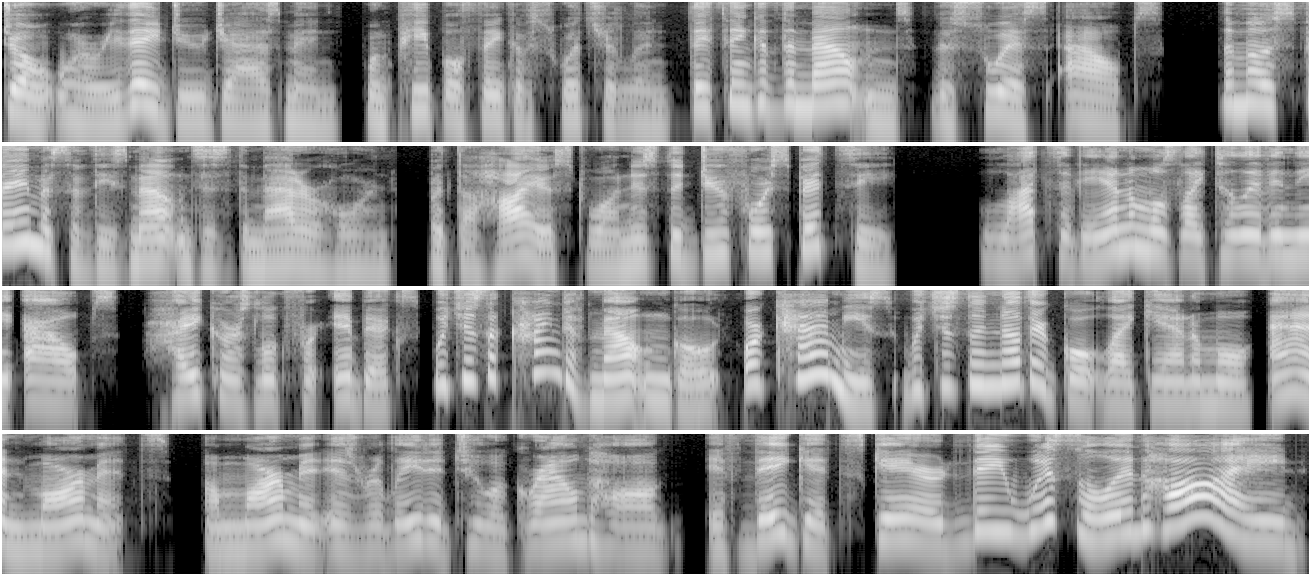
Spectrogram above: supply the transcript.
Don't worry, they do, Jasmine. When people think of Switzerland, they think of the mountains, the Swiss Alps. The most famous of these mountains is the Matterhorn, but the highest one is the Dufourspitze. Lots of animals like to live in the Alps. Hikers look for ibex, which is a kind of mountain goat, or camis, which is another goat like animal, and marmots. A marmot is related to a groundhog. If they get scared, they whistle and hide.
